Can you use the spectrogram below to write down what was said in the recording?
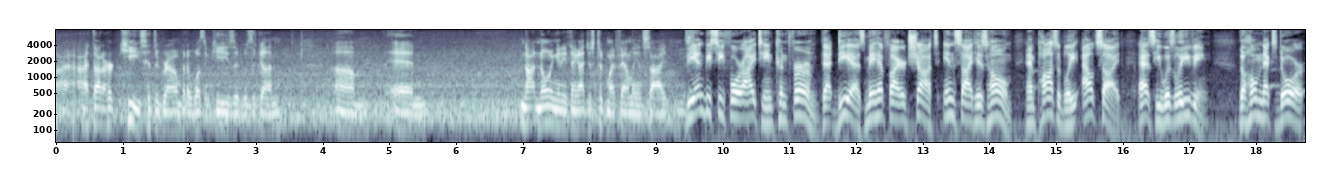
I, I, thought I heard keys hit the ground, but it wasn't keys, it was a gun. Um, and not knowing anything, I just took my family inside. The NBC4i team confirmed that Diaz may have fired shots inside his home and possibly outside as he was leaving. The home next door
